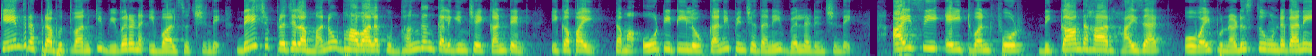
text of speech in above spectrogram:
కేంద్ర ప్రభుత్వానికి వివరణ ఇవ్వాల్సొచ్చింది. దేశ ప్రజల మనోభావాలకు భంగం కలిగించే కంటెంట్ ఇకపై తమ ఓటీటీలో కనిపించదని వెల్లడించింది. IC eight one four the Kandahar hijack ఓవైపు నడుస్తూ ఉండగానే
